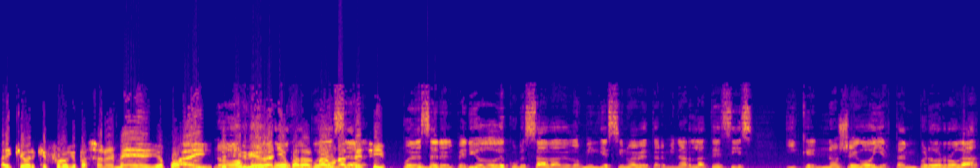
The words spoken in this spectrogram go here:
hay que ver qué fue lo que pasó en el medio, por ahí No, te sirvió ojo, el año ojo, para armar una ser, tesis. Puede ser el periodo de cursada de 2019 terminar la tesis y que no llegó y está en prórroga,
